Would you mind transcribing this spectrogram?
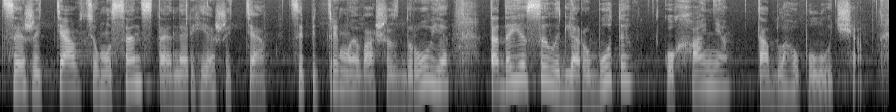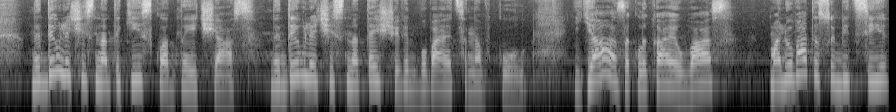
Це життя в цьому сенс та енергія життя. Це підтримує ваше здоров'я та дає сили для роботи, кохання та благополуччя. Не дивлячись на такий складний час, не дивлячись на те, що відбувається навколо, я закликаю вас малювати собі ці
